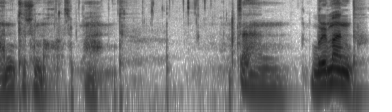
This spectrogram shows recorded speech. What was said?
만두 좀 먹어보자. 만두. 짠. 물만두.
